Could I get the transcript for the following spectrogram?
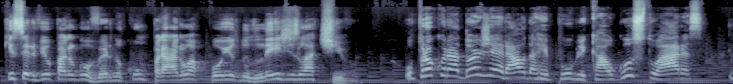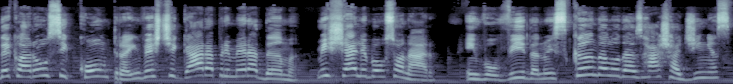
que serviu para o governo comprar o apoio do legislativo. O Procurador-Geral da República, Augusto Aras, declarou-se contra investigar a primeira-dama, Michele Bolsonaro, envolvida no escândalo das rachadinhas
